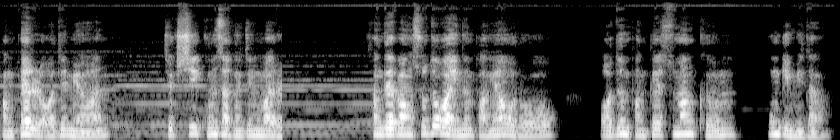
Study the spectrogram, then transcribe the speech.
방패를 얻으면 즉시 군사 경쟁말을 상대방 수도가 있는 방향으로 얻은 방패 수만큼 옮깁니다.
